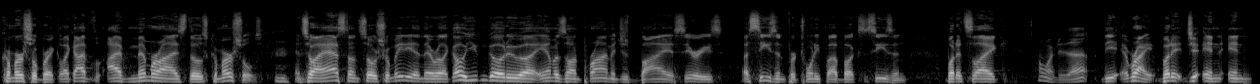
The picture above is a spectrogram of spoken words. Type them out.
commercial break. Like I've I've memorized those commercials, Hmm. and so I asked on social media, and they were like, "Oh, you can go to uh, Amazon Prime and just buy a series, a season for twenty five bucks a season." But it's like I want to do that. the right, but it j- and and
